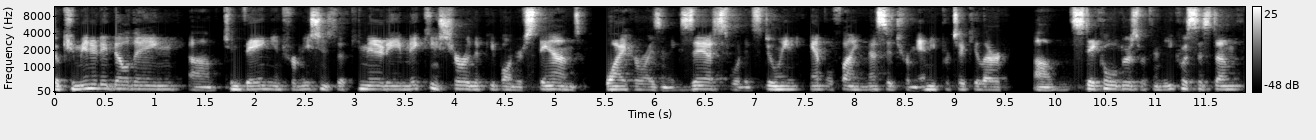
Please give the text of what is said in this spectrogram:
So community building, um, conveying information to the community, making sure that people understand why Horizen exists, what it's doing, amplifying message from any particular um, stakeholders within the ecosystem,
